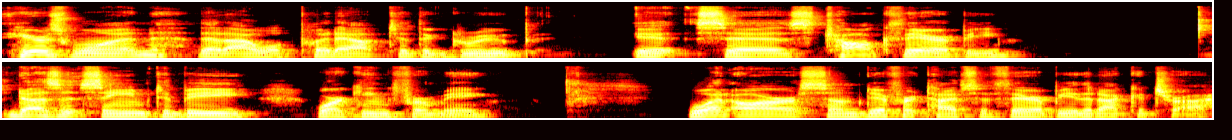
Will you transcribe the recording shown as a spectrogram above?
here's one that I will put out to the group. It says, Talk therapy doesn't seem to be working for me. What are some different types of therapy that I could try?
